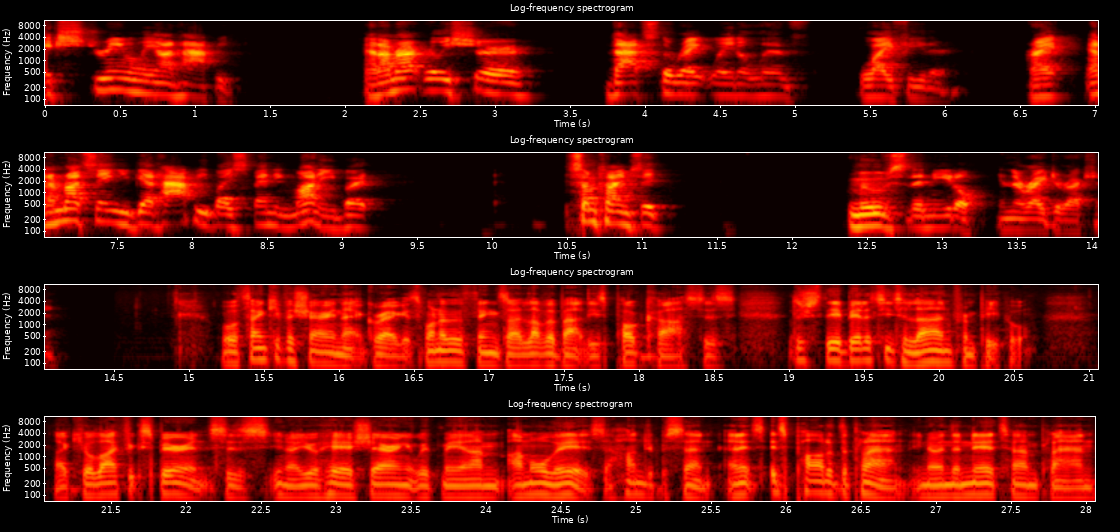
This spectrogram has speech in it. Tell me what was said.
extremely unhappy. And I'm not really sure that's the right way to live life either. Right. And I'm not saying you get happy by spending money, but sometimes it moves the needle in the right direction. Well, thank you for sharing that, Greg. It's one of the things I love about these podcasts is just the ability to learn from people. Like your life experience is, you know, you're here sharing it with me, and I'm I'm all ears, hundred percent. And it's it's part of the plan, you know, in the near term plan.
